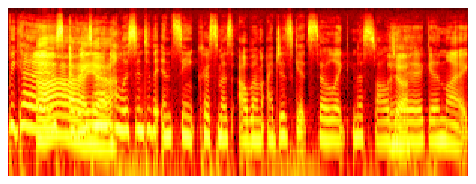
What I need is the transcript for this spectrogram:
because Ah, every time yeah. I listen to the NSYNC Christmas album, I just get so like nostalgic and like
